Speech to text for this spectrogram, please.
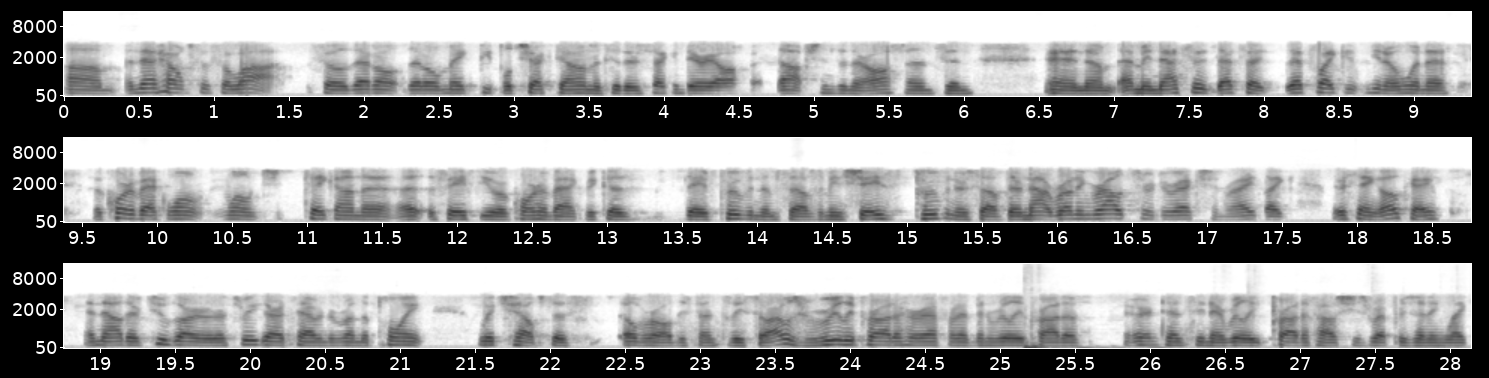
Um and that helps us a lot. So that'll that'll make people check down into their secondary off, options in their offense. And and um i mean that's a that's a that's like you know when a a quarterback won't won't take on a, a safety or a cornerback because they've proven themselves. I mean shay's proven herself. They're not running routes her direction right? Like they're saying okay and now they're two guard or three guards having to run the point, which helps us overall defensively. So I was really proud of her effort. I've been really proud of her intensity, and I'm really proud of how she's representing like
